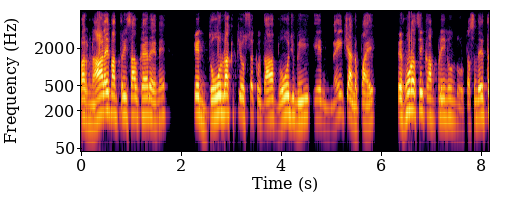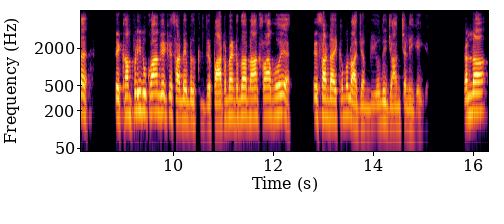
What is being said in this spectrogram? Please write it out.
ਪਰ ਨਾਲ ਇਹ ਮੰਤਰੀ ਸਾਹਿਬ ਕਹਿ ਰਹੇ ਨੇ ਕਿ 2 ਲੱਖ ਕਿਊਸਕ ਦਾ ਬੋਝ ਵੀ ਇਹ ਨਹੀਂ ਚੱਲ ਪਾਏ ਤੇ ਹੁਣ ਅਸੀਂ ਕੰਪਨੀ ਨੂੰ ਨੋਟਿਸ ਦਿੱਤਾ ਤੇ ਕੰਪਨੀ ਨੂੰ ਕਹਾਂਗੇ ਕਿ ਸਾਡੇ ਡਿਪਾਰਟਮੈਂਟ ਦਾ ਨਾਂ ਖਰਾਬ ਹੋਇਆ ਤੇ ਸਾਡਾ ਇੱਕ ਮੁਲਾਜ਼ਮ ਵੀ ਉਹਦੀ ਜਾਨ ਚਲੀ ਗਈ ਹੈ। ਕੱਲਾ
